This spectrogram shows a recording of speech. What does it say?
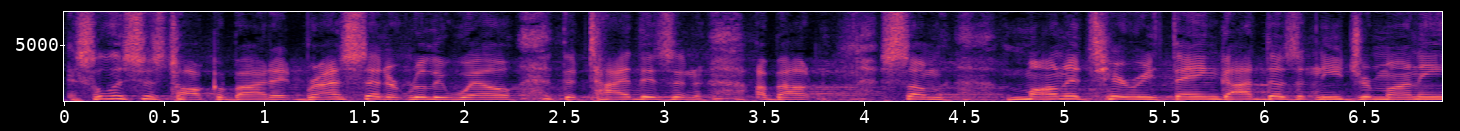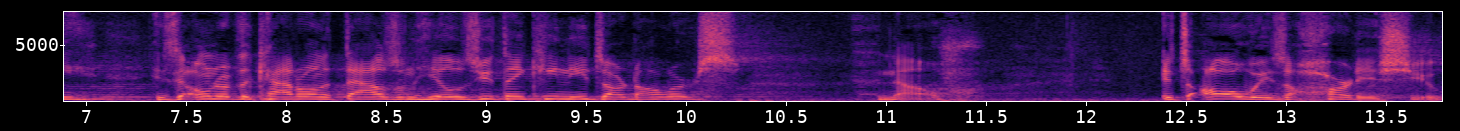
And so let's just talk about it. Brad said it really well. The tithe isn't about some monetary thing. God doesn't need your money. He's the owner of the cattle on a thousand hills. You think he needs our dollars? No. It's always a heart issue.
